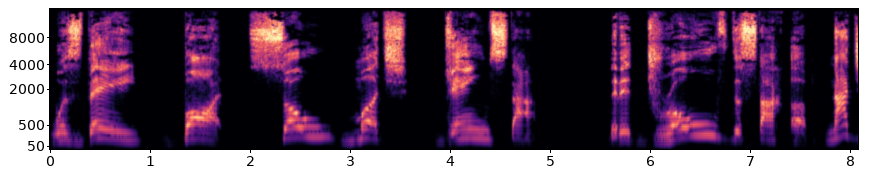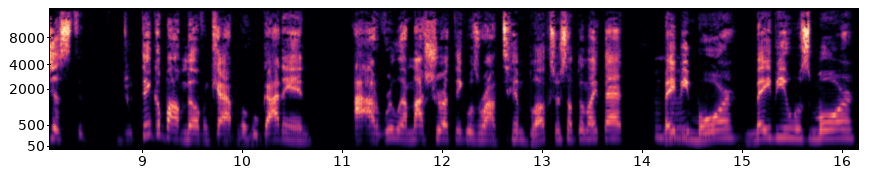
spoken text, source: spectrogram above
was they bought so much GameStop that it drove the stock up, not just to think about Melvin Capital, who got in. I, I really, I'm not sure. I think it was around 10 bucks or something like that. Mhm. Maybe more. Maybe it was more.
